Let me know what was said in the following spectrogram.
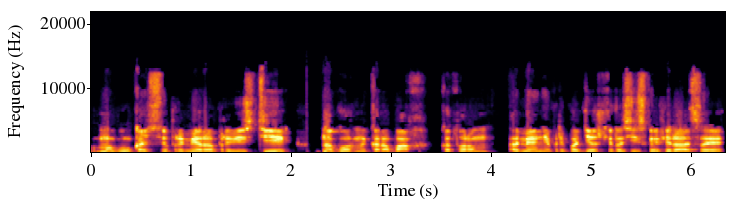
могу в качестве примера привести Нагорный Карабах, в котором армяне при поддержке Российской Федерации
